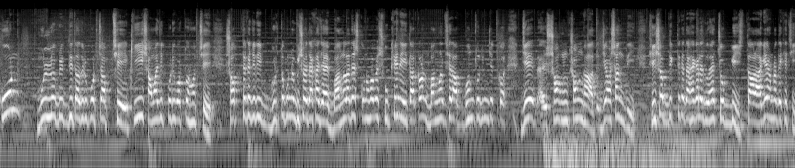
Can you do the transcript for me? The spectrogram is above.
কোন মূল্যবৃদ্ধি তাদের উপর চাপছে? কি সামাজিক পরিবর্তন হচ্ছে? সব থেকে যদি গুরুত্বপূর্ণ বিষয় দেখা যায়, বাংলাদেশ কোনোভাবে সুখে নেই, তার কারণ বাংলাদেশের আভ্যন্তরীণ যে যে সংঘাত, যে অশান্তি সেই সব দিক থেকে দেখা গেলে দু হাজার চব্বিশ, তার আগে আমরা দেখেছি,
